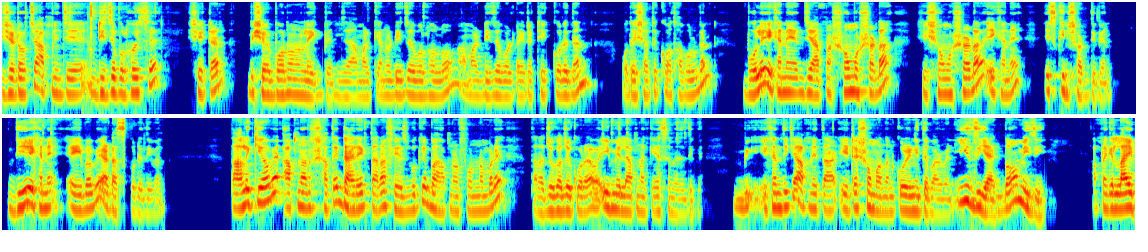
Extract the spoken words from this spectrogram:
বিষয়টা হচ্ছে আপনি যে ডিজেবল হয়েছে সেটার বিষয়ে বর্ণনা লিখবেন যে আমার কেন ডিজেবল হলো, আমার ডিজেবলটা এটা ঠিক করে দেন, ওদের সাথে কথা বলবেন, বলে এখানে যে আপনার সমস্যাটা, সেই সমস্যাটা এখানে স্ক্রিনশট দিবেন, দিয়ে এখানে এইভাবে অ্যাটাচ করে দিবেন। তাহলে কি হবে? আপনার সাথে ডাইরেক্ট তারা ফেসবুকে বা আপনার ফোন নম্বরে তারা যোগাযোগ করে বা ইমেলে আপনাকে এস এম এস দিবে এখান থেকে আপনি তার এটা সমাধান করে নিতে পারবেন। ইজি একদম ইজি আপনাকে লাইভ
